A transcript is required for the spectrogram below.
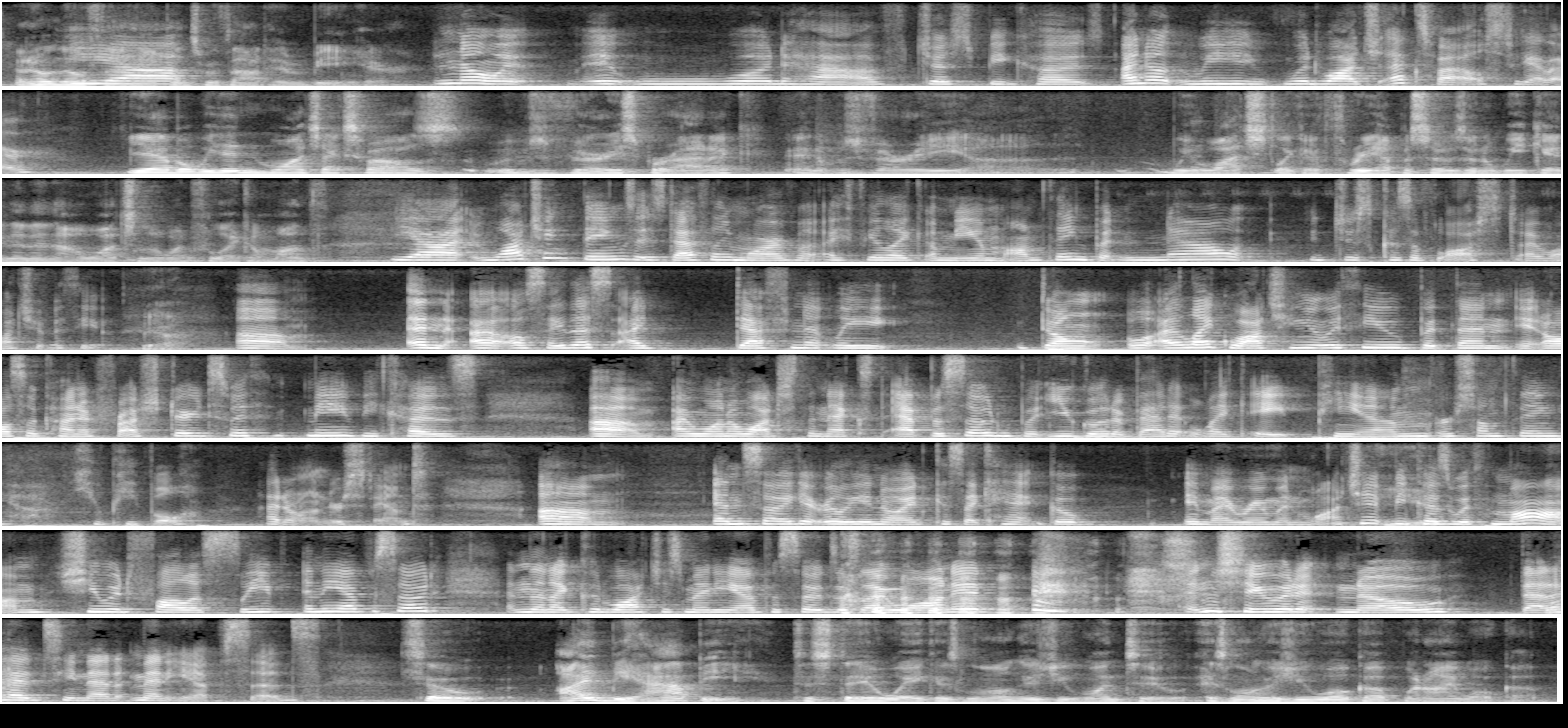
I don't know if that happens without him being here. no, it it would have just because I know we would watch X Files together. Yeah, but we didn't watch X Files. It was very sporadic, and it was very. Uh, we watched like a three episodes in a weekend, and then not watching the one for like a month. Yeah, watching things is definitely more of a I feel like a me and mom thing, but now just because of Lost, I watch it with you. Yeah, Um, and I'll say this: I definitely don't. Well, I like watching it with you, but then it also kind of frustrates with me because um, I want to watch the next episode, but you go to bed at like 8 p.m. or something. You people, I don't understand. Um, and so I get really annoyed because I can't go in my room and watch it because with mom, she would fall asleep in the episode and then I could watch as many episodes as I wanted and she wouldn't know that I had seen that many episodes. So I'd be happy to stay awake as long as you want to, as long as you woke up when I woke up.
